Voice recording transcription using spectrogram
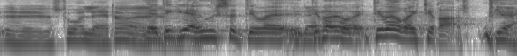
øh, stor latter. Ja, det kan jeg huske, at det var, det var, jo, det var jo rigtig rart. Ja,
